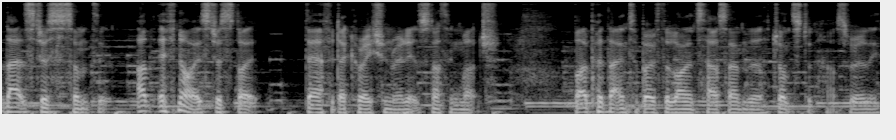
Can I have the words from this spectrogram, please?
That's just something. Uh, if not, it's just like there for decoration. Really, it's nothing much. But I put that into both the Lyons House and the Johnstone House. Really.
